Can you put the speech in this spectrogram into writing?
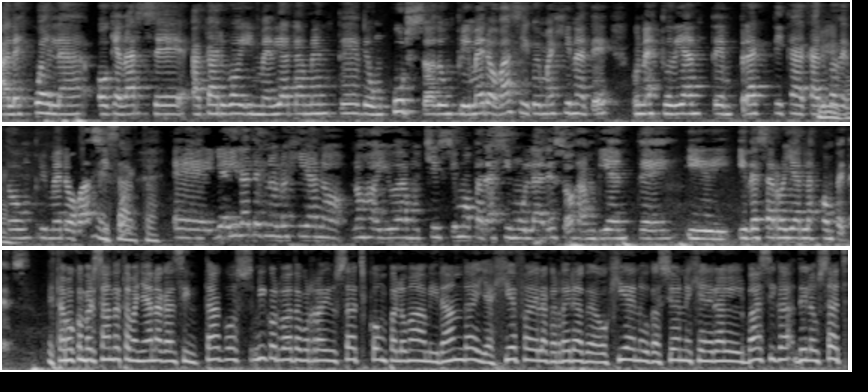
a la escuela o quedarse a cargo inmediatamente de un curso, de un primero básico. Imagínate, una estudiante en práctica a cargo de todo un primero básico. Exacto. Eh, y ahí la tecnología no, nos ayuda muchísimo para simular esos ambientes y, desarrollar las competencias. Estamos conversando esta mañana acá en Sin Tacos, mi corbata por Radio USACH con Paloma Miranda, ella jefa de la carrera de Pedagogía en Educación General Básica de la USACH.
